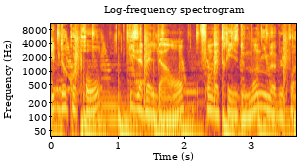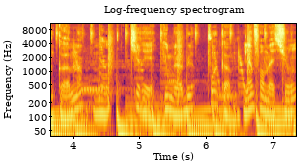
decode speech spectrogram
L'Hebdo-Copro, Isabelle Dahan, fondatrice de monimmeuble.com, mon-immeuble.com. L'information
